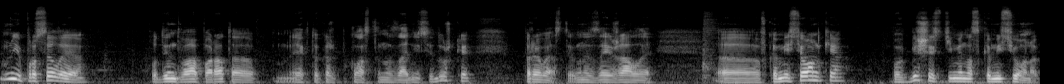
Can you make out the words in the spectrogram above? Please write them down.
ну і просили один-два апарата, як то кажуть, покласти на задні сідушки, перевезти. Вони заїжджали е, в комісіонки, бо в більшості іменно з комісіонок.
